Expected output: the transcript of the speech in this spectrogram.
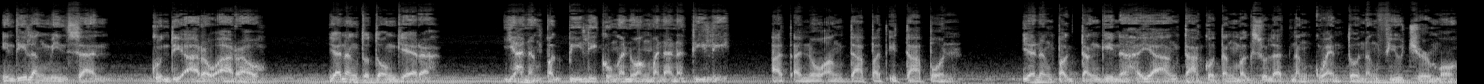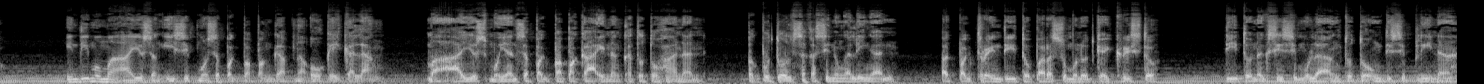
hindi lang minsan, kundi araw-araw. Yan ang totoong gera. Yan ang pagpili kung ano ang mananatili at ano ang dapat itapon. Yan ang pagtanggi na hayaang takot ang magsulat ng kwento ng future mo. Hindi mo maayos ang isip mo sa pagpapanggap na okay ka lang. Maayos mo yan sa pagpapakain ng katotohanan, pagputol sa kasinungalingan, at pag-train dito para sumunod kay Kristo. Dito nagsisimula ang totoong disiplina.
